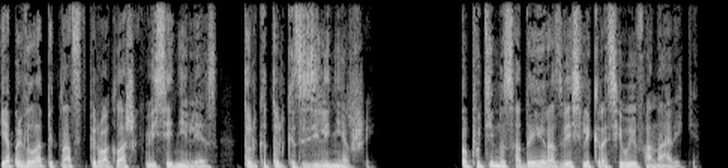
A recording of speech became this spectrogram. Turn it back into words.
Я привела 15 первоклашек в весенний лес, только-только зазеленевший. По пути мы с Адеей развесили красивые фонарики.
